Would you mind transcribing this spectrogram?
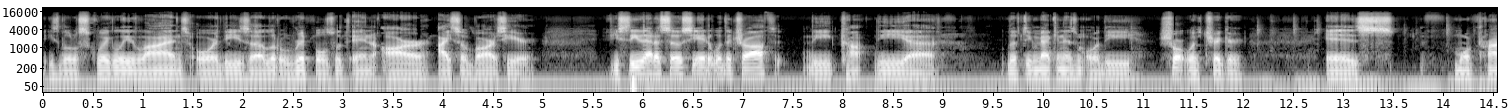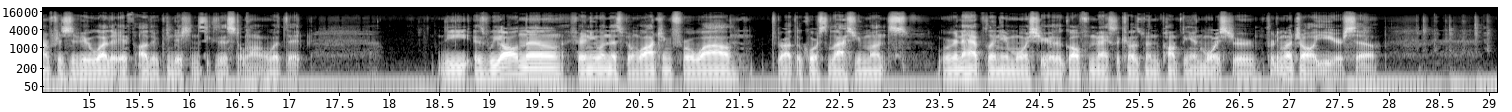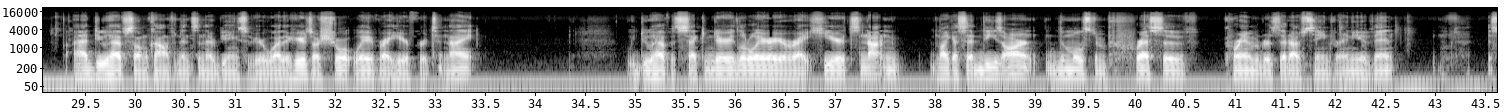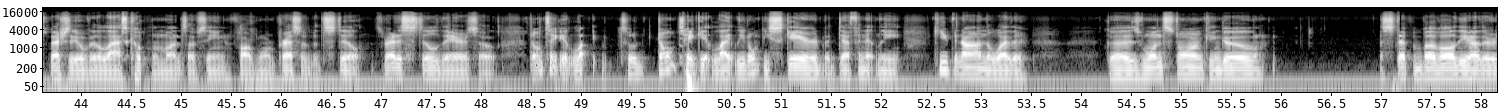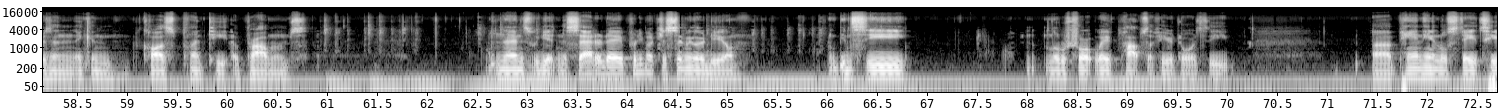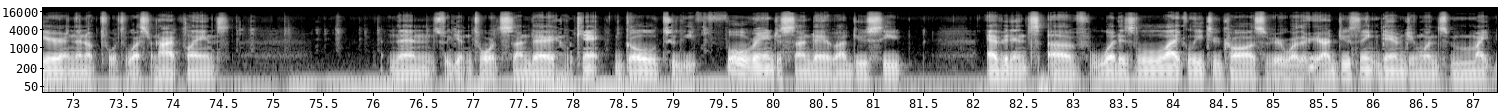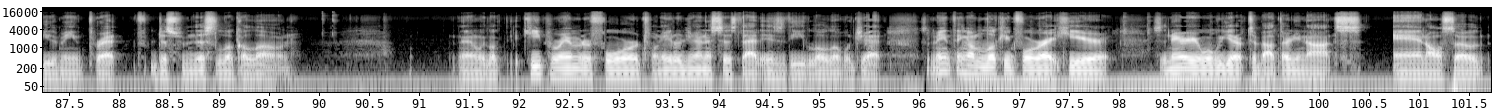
these little squiggly lines or these uh, little ripples within our isobars here. If you see that associated with the trough, the the uh, lifting mechanism or the short shortwave trigger is more prime for severe weather if other conditions exist along with it. The as we all know, for anyone that's been watching for a while throughout the course of the last few months, we're gonna have plenty of moisture. The Gulf of Mexico has been pumping in moisture pretty much all year, so I do have some confidence in there being severe weather. Here's our short wave right here for tonight. We do have a secondary little area right here. It's not in like I said, these aren't the most impressive parameters that I've seen for any event, especially over the last couple of months. I've seen far more impressive, but still, threat is still there. So don't take it so don't take it lightly. Don't be scared, but definitely keep an eye on the weather, because one storm can go a step above all the others, and it can cause plenty of problems. And then as we get into Saturday, pretty much a similar deal. You can see little shortwave pops up here towards the uh, panhandle states here and then up towards the western high plains. And then as we get towards sunday we can't go to the full range of sunday but i do see evidence of what is likely to cause severe weather here. I do think damaging winds might be the main threat just from this look alone. Then we look at the key parameter for tornado genesis that is the low level jet. So the main thing I'm looking for right here is an area where we get up to about 30 knots and also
